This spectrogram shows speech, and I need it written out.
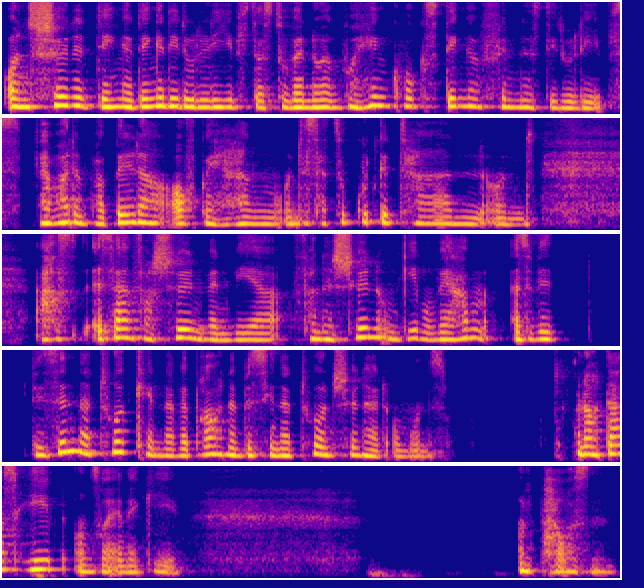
und schöne Dinge, Dinge, die du liebst, dass du, wenn du irgendwo hinguckst, Dinge findest, die du liebst. Ich habe heute ein paar Bilder aufgehangen und es hat so gut getan und ach, es ist einfach schön, wenn wir von einer schönen Umgebung, wir haben, also wir, wir sind Naturkinder, wir brauchen ein bisschen Natur und Schönheit um uns. Und auch das hebt unsere Energie. Und Pausen.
